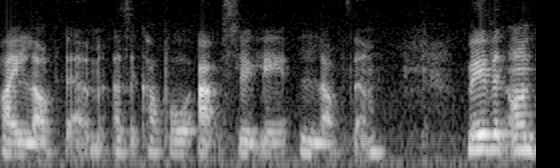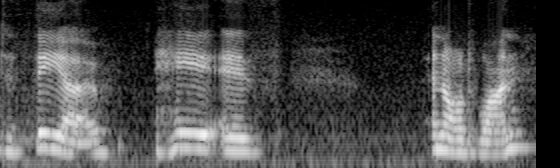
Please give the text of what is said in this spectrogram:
I love them as a couple, absolutely love them. Moving on to Theo. He is an odd one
